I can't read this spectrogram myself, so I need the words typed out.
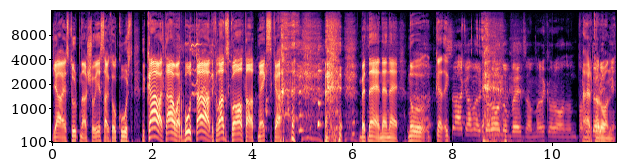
Jā, es turpināšu šo iesākto kursu. Kā tā var būt tāda ledus kvalitāte Meksikā? bet nē, nē, nē. Nu, ka... Sākām ar koronu un beidzām ar koronu. Ar koronu.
